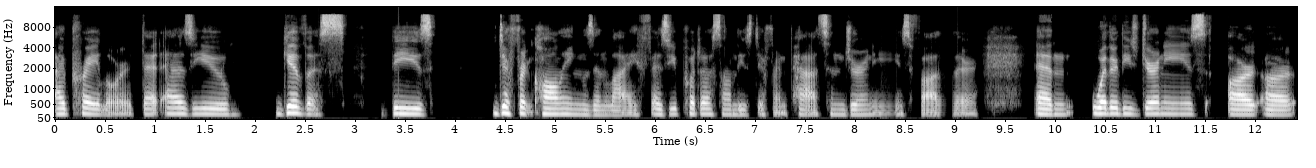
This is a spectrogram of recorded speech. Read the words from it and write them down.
I pray, Lord, that as you give us these different callings in life as you put us on these different paths and journeys father. And whether these journeys are are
